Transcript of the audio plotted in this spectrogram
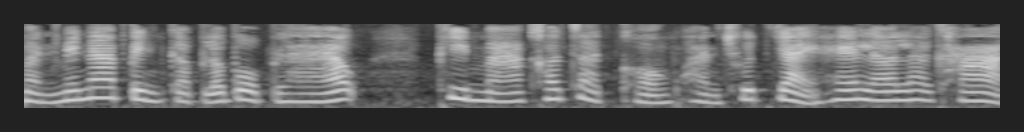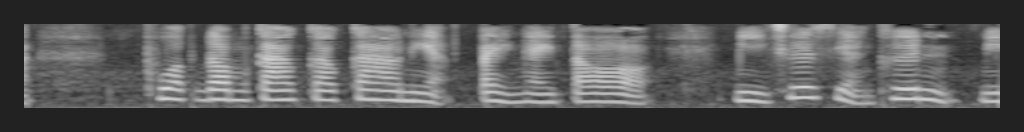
มันไม่น่าเป็นกับระบบแล้ว พี่ม้าเขาจัดของขวัญชุดใหญ่ให้แล้วล่ะค่ะ พวกดอม 999 เนี่ย ไปไงต่อ มีชื่อเสียงขึ้น มี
